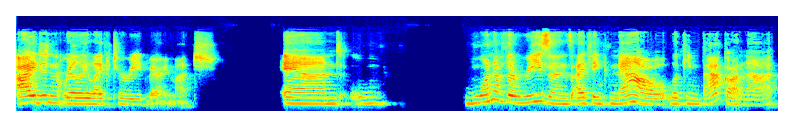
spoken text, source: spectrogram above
I didn't really like to read very much. And one of the reasons I think now looking back on that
